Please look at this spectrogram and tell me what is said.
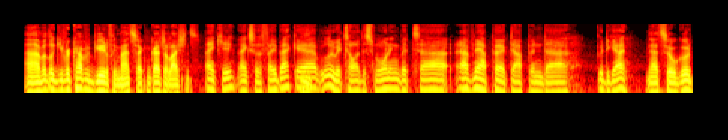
Uh, but look, you've recovered beautifully, mate. So congratulations. Thank you. Thanks for the feedback. Uh, a little bit tired this morning, but uh, I've now perked up and uh, good to go. That's all good.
